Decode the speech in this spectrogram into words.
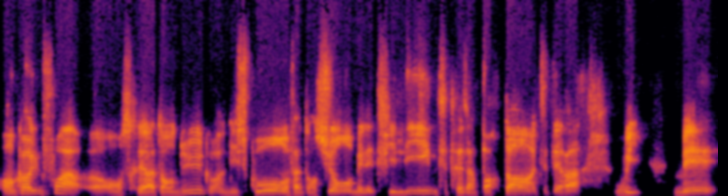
encore une fois, on serait attendu qu'un discours, attention, mais les c'est très important, etc. Oui, mais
